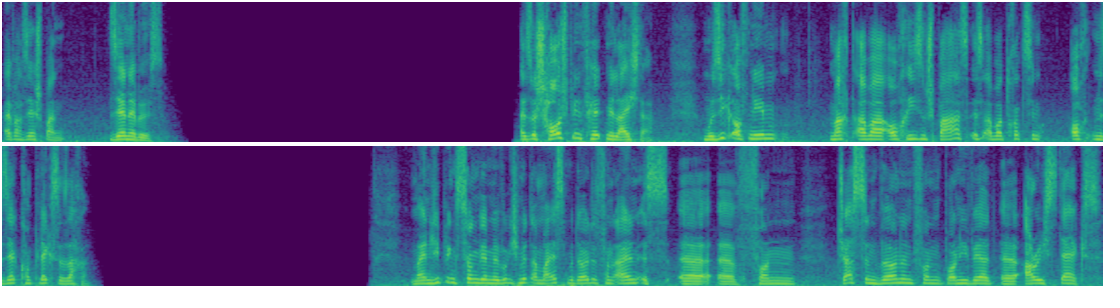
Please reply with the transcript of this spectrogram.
einfach sehr spannend. Sehr nervös. Also Schauspielen fällt mir leichter. Musik aufnehmen macht aber auch Riesenspaß, ist aber trotzdem auch eine sehr komplexe Sache. Mein Lieblingssong, der mir wirklich mit am meisten bedeutet von allen, ist äh, äh, von Justin Vernon von Bonnie Iver, äh, Ari Stacks,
